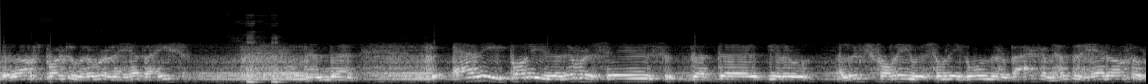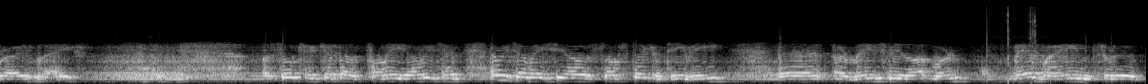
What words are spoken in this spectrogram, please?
the last part of whatever, and I hit ice. and uh, anybody that ever says that, uh, you know, it looks funny with somebody going their back and having their head off the ground, like, I still can't get every time. Every time I see a slapstick on TV, uh, it reminds me of that more. Red wine sort of,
